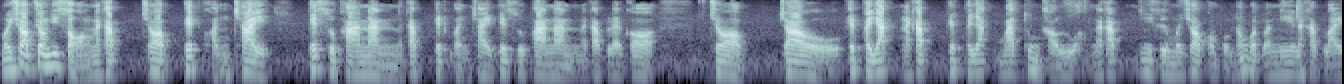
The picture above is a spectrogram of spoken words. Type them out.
มวยชอบช่วงที่สองนะครับชอบเพชรขวัญชัยเพชรสุภานันนะครับเพชรขวัญชัยเพชรสุภานันนะครับแล้วก็ชอบ เจ้าเพชรพยักษ์นะครับ เพชรพยักษ์บ้านทุ่งเขาหลวงนะครับ นี่คือมวยชอบของผมทั้งหมดวันนี้นะครับ ราย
